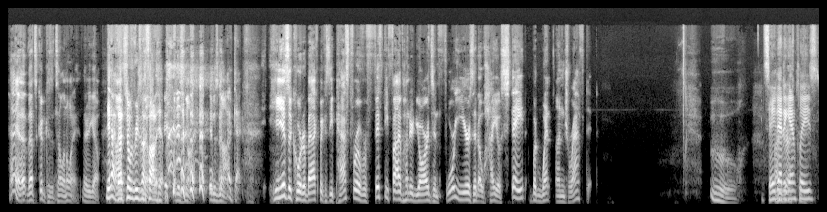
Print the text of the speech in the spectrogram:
Hey, that's good because it's Illinois. There you go. Yeah, Um, that's the only reason I thought of him. It, it is not. It is not. okay. He is a quarterback because he passed for over 5,500 yards in four years at Ohio State, but went undrafted. Ooh. Say that again, please.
